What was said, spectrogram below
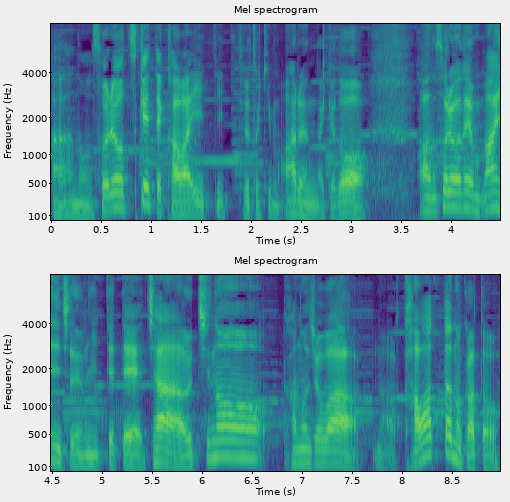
あの、それをつけて可愛いって言ってる時もあるんだけど、あの、それをね、毎日のように言ってて、じゃあ、うちの彼女は、まあ、変わったのかと、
